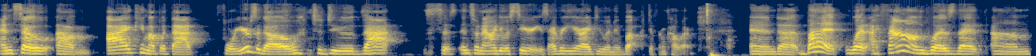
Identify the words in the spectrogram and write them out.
And so um, I came up with that four years ago to do that. And so now I do a series. Every year I do a new book, different color. And, uh, but what I found was that, um,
